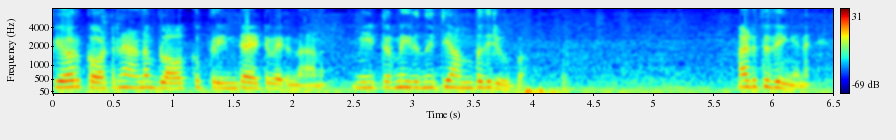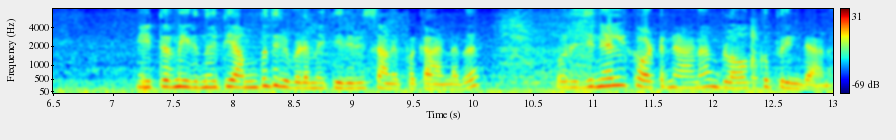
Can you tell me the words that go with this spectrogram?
പ്യുവർ കോട്ടൺ ആണ് ബ്ലോക്ക് പ്രിന്റ് ആയിട്ട് വരുന്നതാണ്. മീറ്ററിന് ഇരുന്നൂറ്റി അമ്പത് രൂപ. അടുത്തത് ഇങ്ങനെ. മീറ്ററിന് ഇരുന്നൂറ്റി അമ്പത് രൂപയുടെ മെറ്റീരിയൽസ് ആണ് ഇപ്പോൾ കാണുന്നത്. ഒറിജിനൽ കോട്ടൺ ആണ് ബ്ലോക്ക് പ്രിന്റ് ആണ്.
